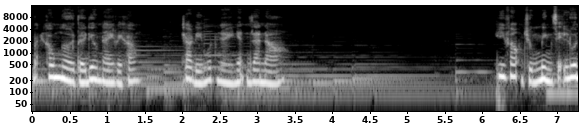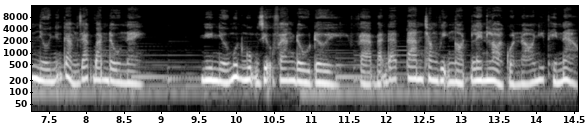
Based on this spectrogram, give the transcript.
Bạn không ngờ tới điều này phải không? Cho đến một ngày nhận ra nó. Hy vọng chúng mình sẽ luôn nhớ những cảm giác ban đầu này, như nhớ một ngụm rượu vang đầu đời và bạn đã tan trong vị ngọt len lỏi của nó như thế nào.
